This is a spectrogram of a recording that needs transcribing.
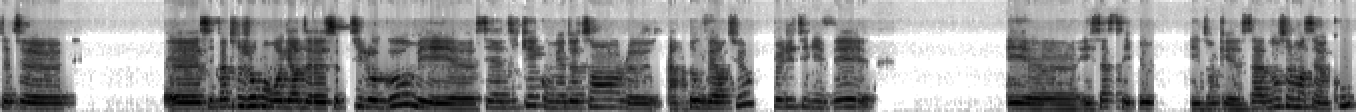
peut-être, heu heu, c'est pas toujours qu'on regarde, ce petit logo, mais c'est indiqué combien de temps le après ouverture, tu peux l'utiliser et et ça, c'est eux. Et donc, euh, ça, non seulement c'est un coût,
